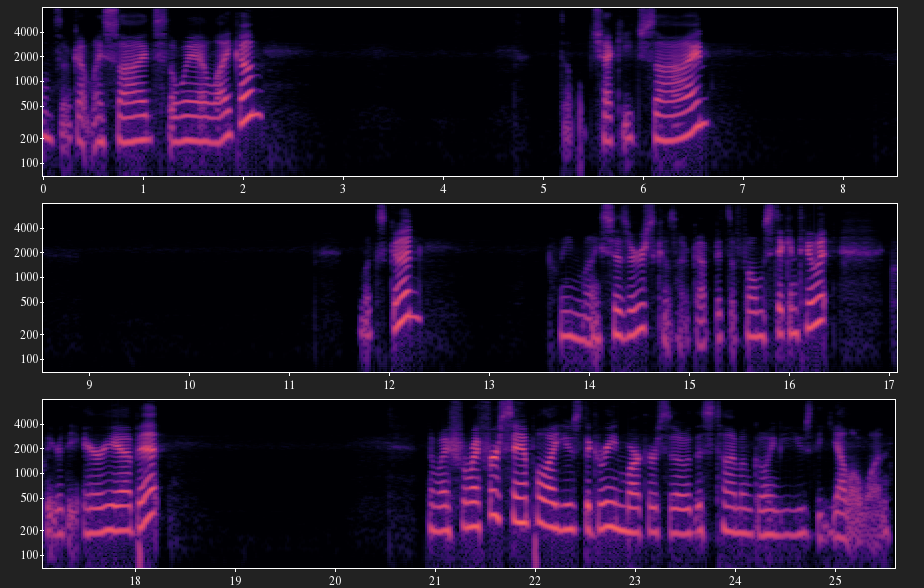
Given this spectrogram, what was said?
Once I've got my sides the way I like them, Double check each side. Looks good. Clean my scissors because I've got bits of foam sticking to it. Clear the area a bit. Now my, for my first sample I used the green marker so this time I'm going to use the yellow one.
